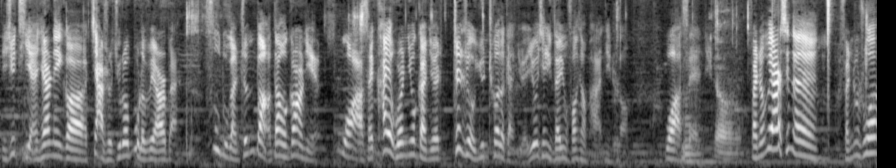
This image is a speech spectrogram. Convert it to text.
你去体验一下那个驾驶俱乐部的 VR 版，速度感真棒。但我告诉你，哇塞，开一会儿你有感觉，真是有晕车的感觉，尤其你在用方向盘，你知道吗？哇塞，嗯你啊，反正 VR 现在，嗯反正说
